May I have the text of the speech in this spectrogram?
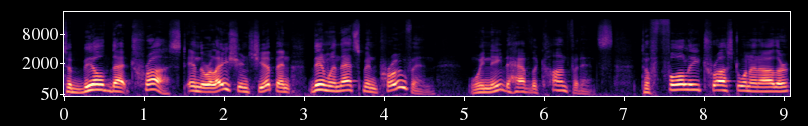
to build that trust in the relationship. And then when that's been proven, we need to have the confidence to fully trust one another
